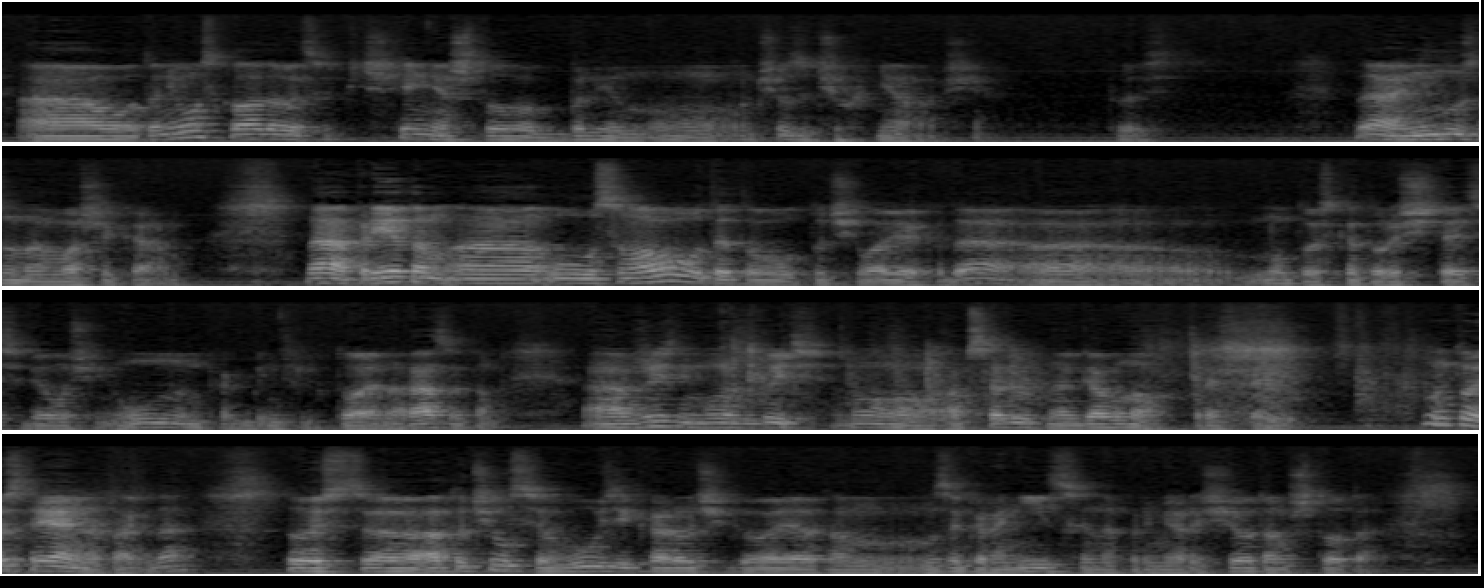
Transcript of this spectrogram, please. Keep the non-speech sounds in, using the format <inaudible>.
а вот у него складывается впечатление, что, блин, ну, что за чухня вообще? То есть, да, не нужно нам вашей кармы. Да, при этом э, у самого вот этого вот у человека, да, э, ну, то есть, который считает себя очень умным, как бы интеллектуально развитым, э, в жизни может быть, ну, абсолютное говно происходить. Ну, то есть, реально так, да. То есть, э, отучился в ВУЗе, короче говоря, там, за границей, например, еще там что-то.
